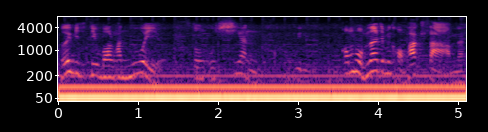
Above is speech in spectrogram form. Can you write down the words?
เฮ้ย มีสติลบอลรันด้วย สโตนโอเชียน ของผมน่าจะเป็นของภาคสามนะ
